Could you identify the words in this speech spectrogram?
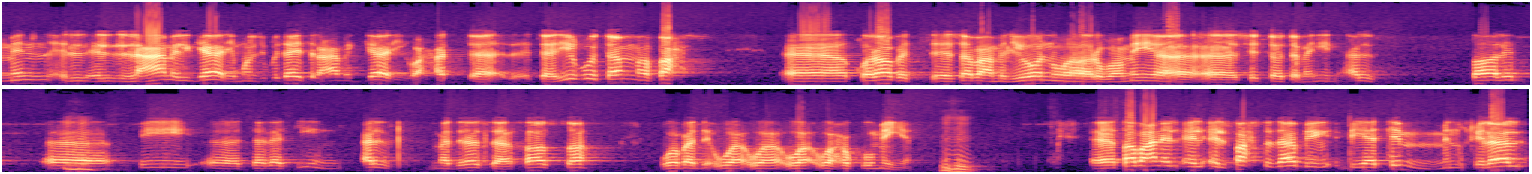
من العام الجاري منذ بداية العام الجاري وحتى تاريخه تم فحص قرابة 7 مليون و486 ألف طالب في 30 ألف مدرسة خاصة وحكومية. طبعا الفحص ده بيتم من خلال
